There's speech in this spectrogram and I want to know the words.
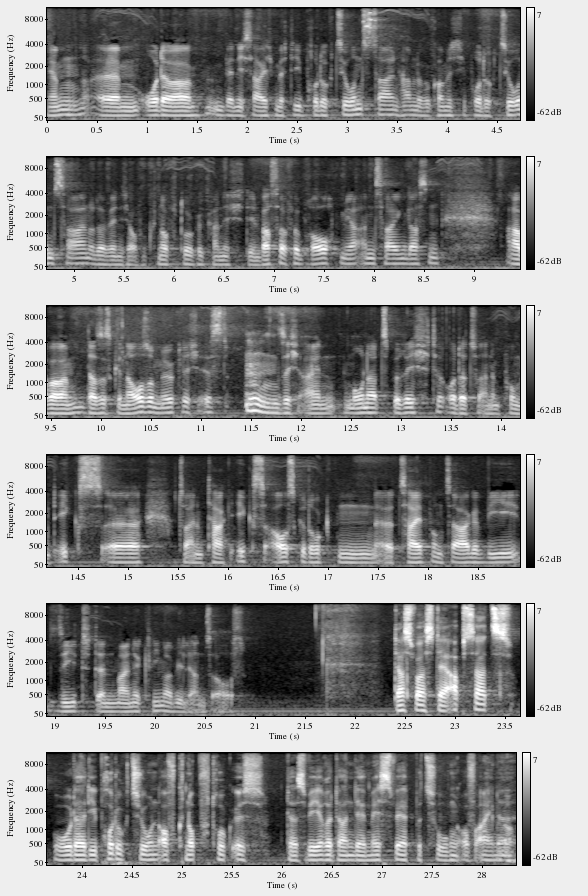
Ja, ähm, oder wenn ich sage, ich möchte die Produktionszahlen haben, dann bekomme ich die Produktionszahlen. Oder wenn ich auf den Knopf drücke, kann ich den Wasserverbrauch mir anzeigen lassen. Aber dass es genauso möglich ist, sich einen Monatsbericht oder zu einem Punkt X, äh, zu einem Tag X ausgedruckten äh, Zeitpunkt sage, wie sieht denn meine Klimabilanz aus? Das, was der Absatz oder die Produktion auf Knopfdruck ist, das wäre dann der Messwert bezogen auf eine genau.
